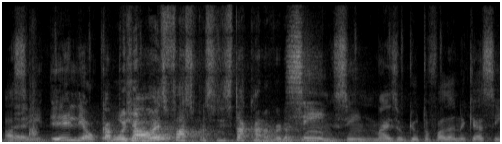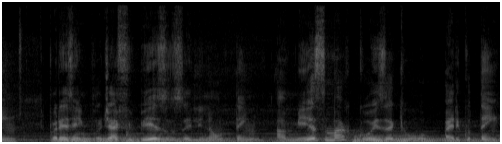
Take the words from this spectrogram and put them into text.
Assim, ele é o capital. Hoje é mais fácil pra se destacar, na verdade. Sim, sim, mas o que eu tô falando é que assim, por exemplo, o Jeff Bezos, ele não tem a mesma coisa que o Érico tem.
